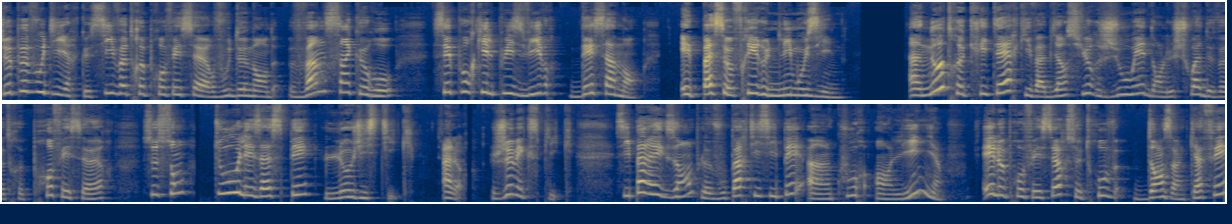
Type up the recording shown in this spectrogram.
Je peux vous dire que si votre professeur vous demande 25 euros, c'est pour qu'il puisse vivre décemment et pas s'offrir une limousine. Un autre critère qui va bien sûr jouer dans le choix de votre professeur, ce sont tous les aspects logistiques. Alors, je m'explique. Si par exemple vous participez à un cours en ligne et le professeur se trouve dans un café,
